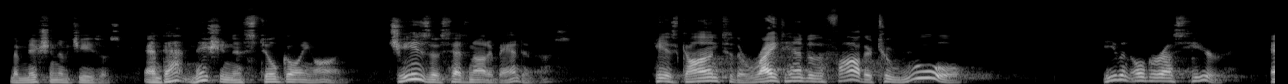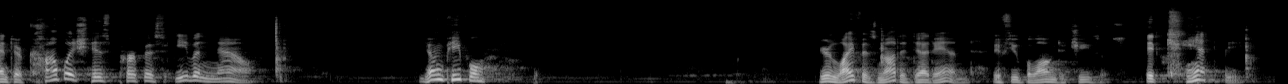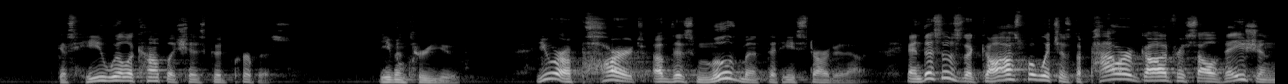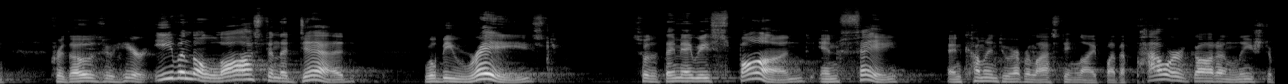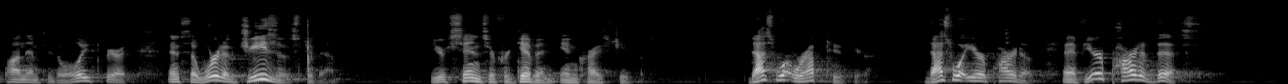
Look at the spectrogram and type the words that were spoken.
the mission of Jesus. And that mission is still going on. Jesus has not abandoned us. He has gone to the right hand of the Father to rule even over us here and to accomplish his purpose even now. Young people, your life is not a dead end if you belong to Jesus. It can't be because he will accomplish his good purpose even through you. You are a part of this movement that he started out. And this is the gospel, which is the power of God for salvation for those who hear. Even the lost and the dead will be raised so that they may respond in faith and come into everlasting life by the power of God unleashed upon them through the Holy Spirit. And it's the word of Jesus to them. Your sins are forgiven in Christ Jesus. That's what we're up to here. That's what you're a part of. And if you're a part of this,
